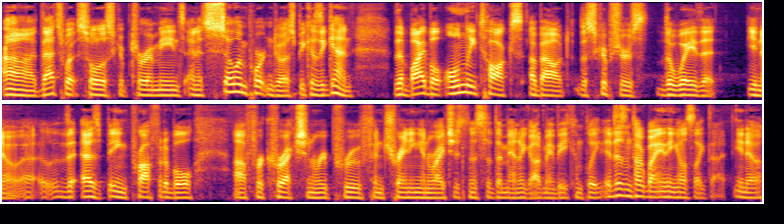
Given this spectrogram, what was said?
uh, that's what sola scriptura means, and it's so important to us because again, the Bible only talks about the scriptures the way that you know uh, the, as being profitable uh, for correction, reproof, and training in righteousness, that the man of God may be complete. It doesn't talk about anything else like that, you know.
